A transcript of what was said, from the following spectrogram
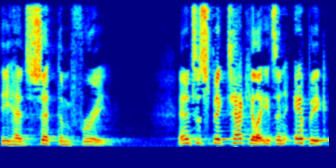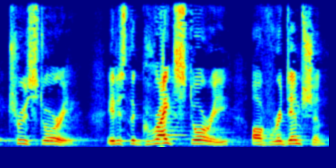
He had set them free. And it's a spectacular, it's an epic true story. It is the great story of redemption,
